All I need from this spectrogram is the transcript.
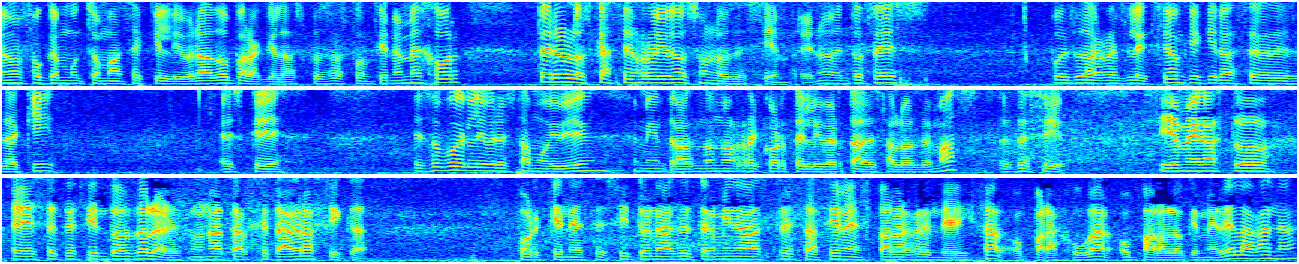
un enfoque mucho más equilibrado para que las cosas funcionen mejor, pero los que hacen ruido son los de siempre, ¿no? Entonces, pues la reflexión que quiero hacer desde aquí es que el libre está muy bien mientras no nos recorte libertades a los demás. Es decir, si yo me gasto 700 eh, dólares en una tarjeta gráfica porque necesito unas determinadas prestaciones para renderizar o para jugar o para lo que me dé la gana,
